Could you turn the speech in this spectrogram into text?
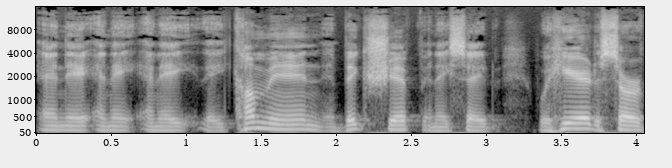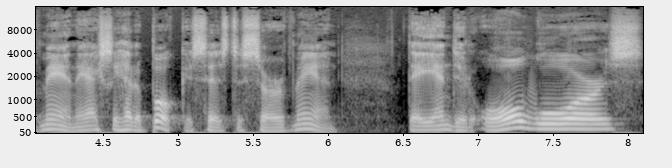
and they and they and they they come in a big ship and they said we're here to serve man. They actually had a book. It says to serve man. They ended all wars,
